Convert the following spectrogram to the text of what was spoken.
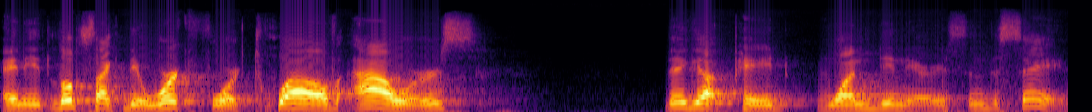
and it looks like they worked for 12 hours, they got paid one denarius and the same.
